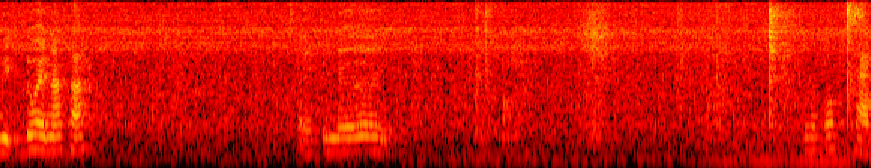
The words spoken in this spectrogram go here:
วิดด้วยนะคะ ใส่ไปเลย แล้วก็ผัด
